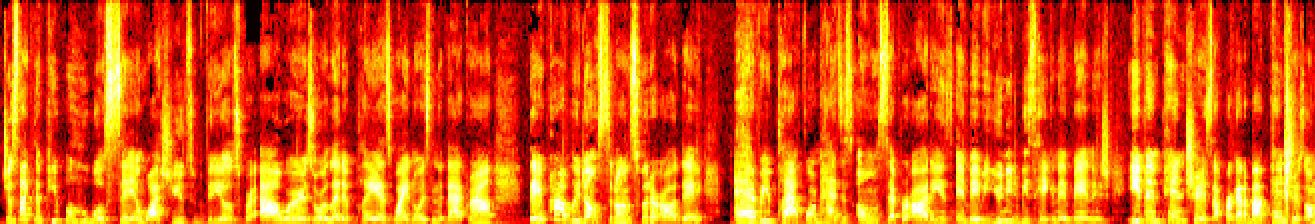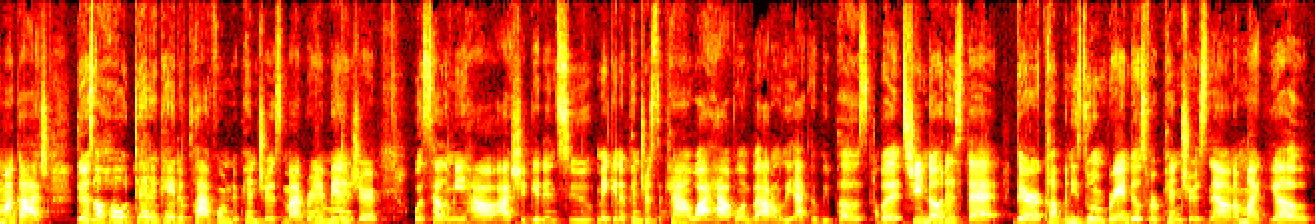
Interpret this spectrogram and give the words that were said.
Just like the people who will sit and watch YouTube videos for hours or let it play as white noise in the background, they probably don't sit on Twitter all day. Every platform has its own separate audience and baby, you need to be taking advantage. Even Pinterest, I forgot about Pinterest. Oh my gosh, there's a whole dedicated platform to Pinterest. My brand manager was telling me how I should get into making a Pinterest account. Well, I have one, but I don't really actively post. But she noticed that there are companies doing brand deals for Pinterest now. And I'm like, yo,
